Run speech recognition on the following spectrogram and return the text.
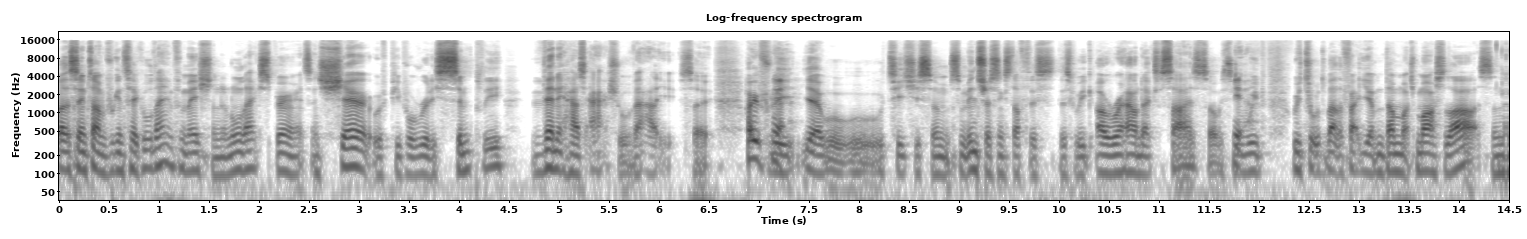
But at the same time, if we can take all that information and all that experience and share it with people really simply, then it has actual value. So hopefully, yeah, we'll, we'll teach you some some interesting stuff this this week around exercise. So obviously, Yeah. we've we've talked about the fact you haven't done much martial arts, and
